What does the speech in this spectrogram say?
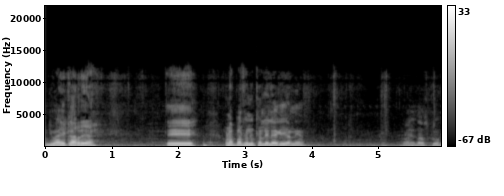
ਇੰਜੋਏ ਕਰ ਰਿਹਾ। ਤੇ ਹੁਣ ਆਪਾਂ ਤੁਹਾਨੂੰ ਥੱਲੇ ਲੈ ਕੇ ਜਾਂਦੇ ਆ ਆਜੋ ਦੱਸ ਕੋ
